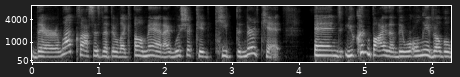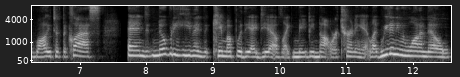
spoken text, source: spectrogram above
their lab classes that they're like, "Oh man, I wish I could keep the nerd kit," and you couldn't buy them; they were only available while you took the class. And nobody even came up with the idea of like maybe not returning it. Like we didn't even want to know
